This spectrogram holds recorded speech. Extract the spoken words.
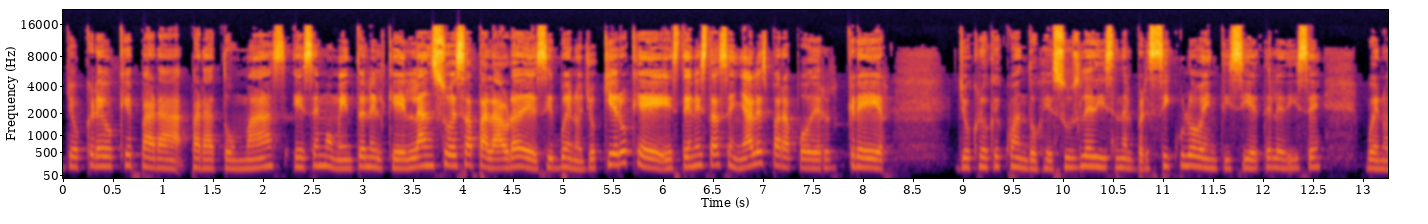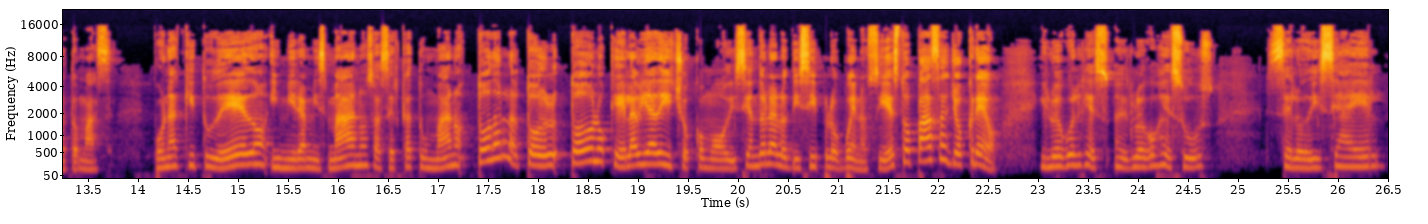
Yo creo que para, para Tomás, ese momento en el que él lanzó esa palabra de decir, bueno, yo quiero que estén estas señales para poder creer, yo creo que cuando Jesús le dice en el versículo 27, le dice, bueno, Tomás, pon aquí tu dedo y mira mis manos, acerca tu mano, todo, todo, todo, lo que él había dicho, como diciéndole a los discípulos, bueno, si esto pasa, yo creo. Y luego, el, luego Jesús se lo dice a él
